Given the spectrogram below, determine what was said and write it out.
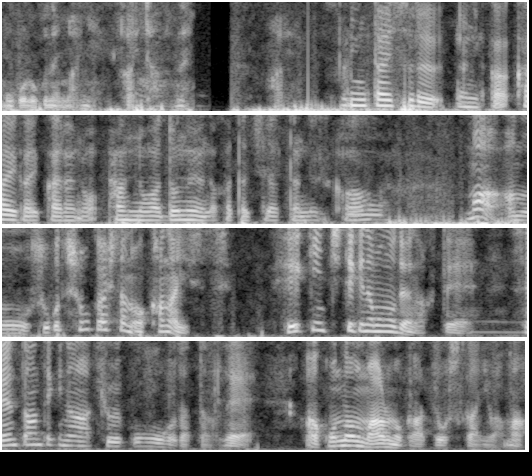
もう5、6年前に書いたんですね。はい。それに対する何か海外からの反応はどのような形だったんですか？まあ、あの、そこで紹介したのはかなり平均値的なものではなくて、先端的な教育方法だったので、あ、こんなのもあるのかってオスカーには、まあ、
